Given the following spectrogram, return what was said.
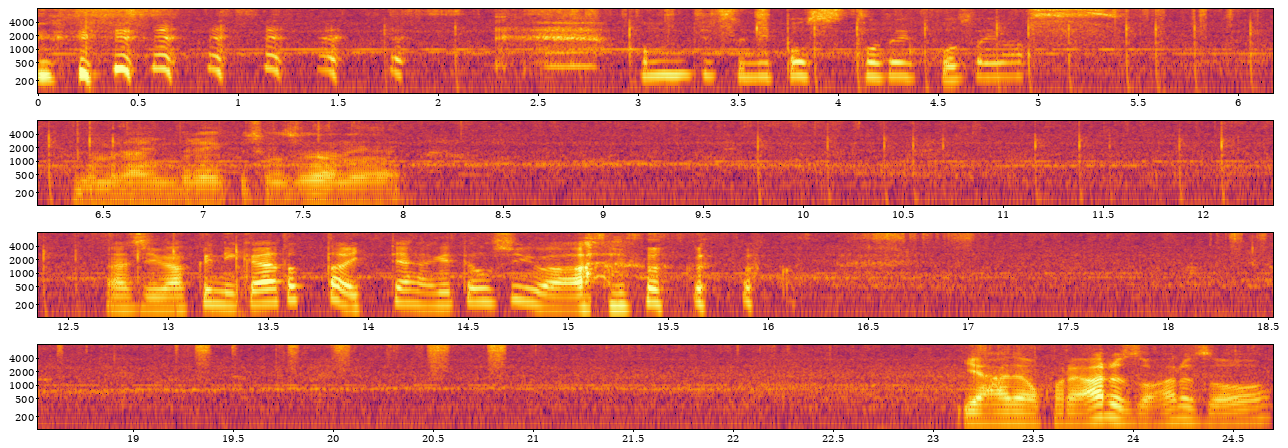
本日2ポストでございます。でもラインブレイク上手だね。マジ枠2回当たったら1点あげてほしいわ。いやでもこれあるぞあるぞ。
